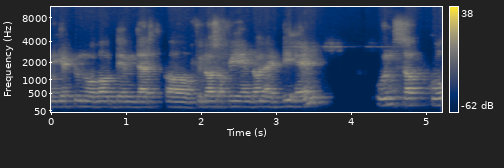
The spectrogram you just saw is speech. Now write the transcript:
we get to know about them their uh, philosophy and all at the end उन सबको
